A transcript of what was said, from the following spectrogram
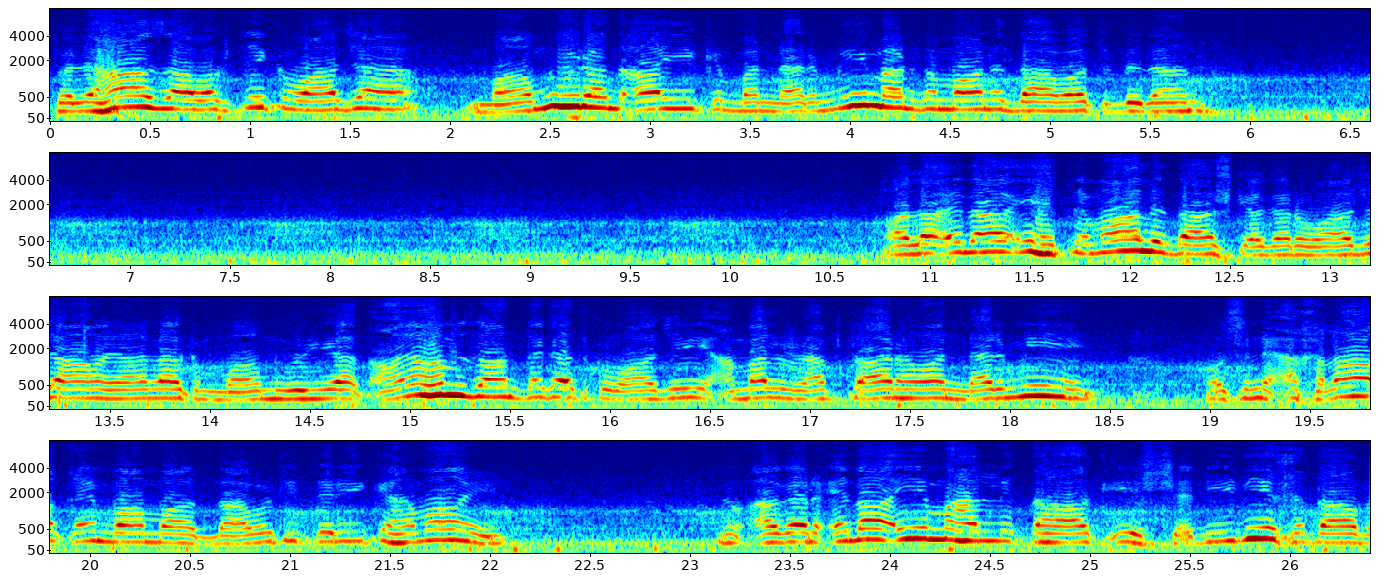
تو لہذا وقتی کہ واجہ معمورت آئی کہ بنرمی مردمان دعوت بدن حالا ادا احتمال داشت کہ اگر واجہ آیانا کہ معمولیت آیا ہم زانتگت کہ واجہی عمل رفتار ہوا نرمی، حسن اخلاق ہیں باما دعوتی طریقے ہمائیں نو اگر ادا ای محل تحاک اس شدیدی خطاب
